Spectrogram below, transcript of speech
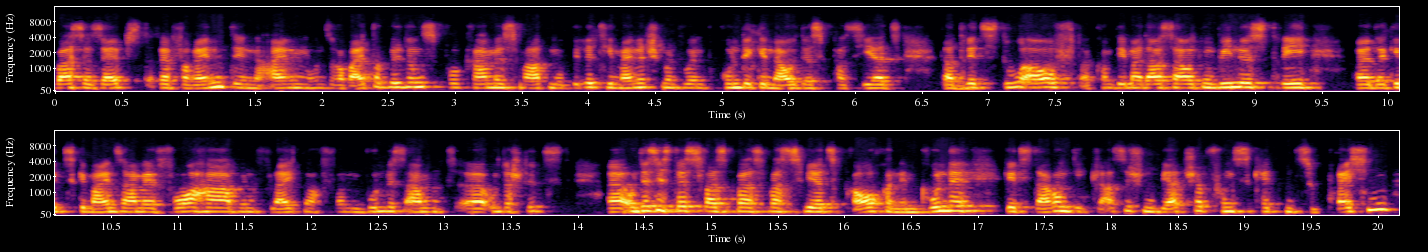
Du warst ja selbst Referent in einem unserer Weiterbildungsprogramme Smart Mobility Management, wo im Grunde genau das passiert. Da trittst du auf, da kommt jemand aus der Automobilindustrie, äh, da gibt es gemeinsame Vorhaben, vielleicht noch vom Bundesamt äh, unterstützt. Äh, und das ist das, was, was, was wir jetzt brauchen. Im Grunde geht es darum, die klassischen Wertschöpfungsketten zu brechen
